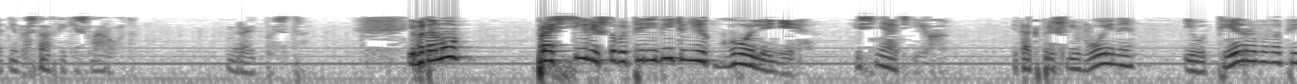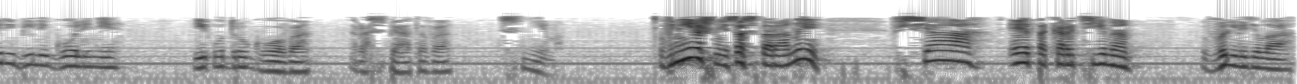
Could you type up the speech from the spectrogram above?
от недостатка кислорода. Умирает быстро. И потому просили, чтобы перебить у них голени и снять их. И так пришли воины, и у первого перебили голени, и у другого распятого с ним. Внешне, со стороны, вся эта картина выглядела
